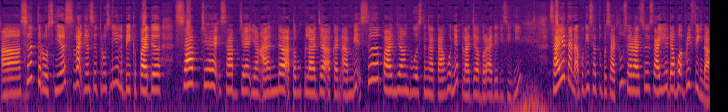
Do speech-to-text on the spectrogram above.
Uh, seterusnya, slide yang seterusnya lebih kepada subjek-subjek yang anda ataupun pelajar akan ambil sepanjang dua setengah tahun ya pelajar berada di sini. Saya tak nak pergi satu persatu. Saya rasa saya dah buat briefing dah.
